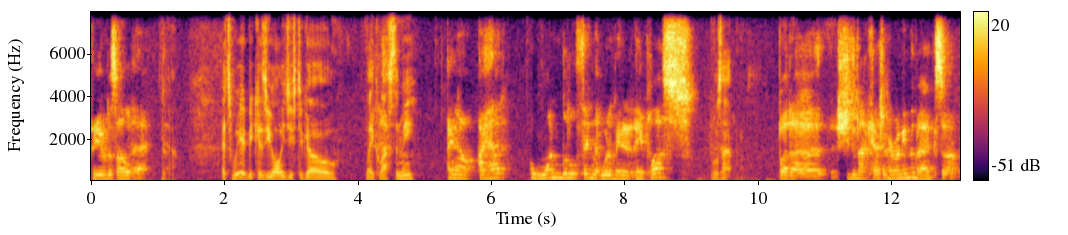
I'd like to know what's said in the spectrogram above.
gave it a solid A. Yeah, it's weird because you always used to go like less than me. I know I had one little thing that would have made it an A plus, What was that? but uh, she did not cash in her money in the bank, so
